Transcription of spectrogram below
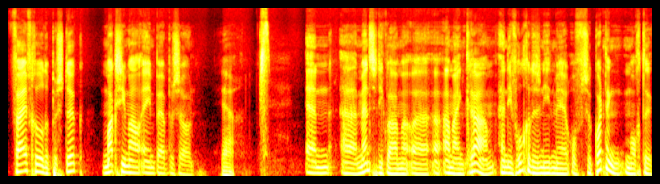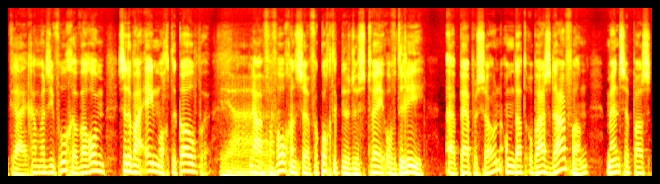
vijf gulden per stuk, maximaal één per persoon. Ja. En eh, mensen die kwamen eh, eh, aan mijn kraam en die vroegen dus niet meer of ze korting mochten krijgen, maar die vroegen waarom ze er maar één mochten kopen. Ja. Nou, vervolgens verkocht ik er dus twee of drie per persoon, omdat op basis daarvan mensen pas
